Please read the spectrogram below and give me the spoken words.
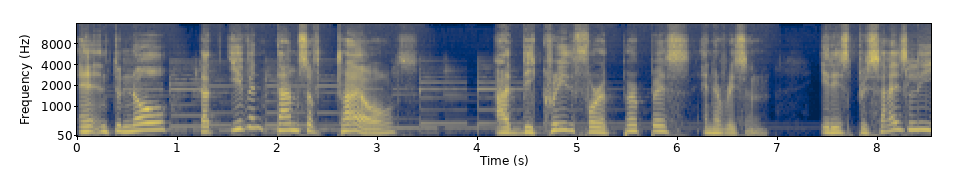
and to know that even times of trials are decreed for a purpose and a reason. It is precisely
